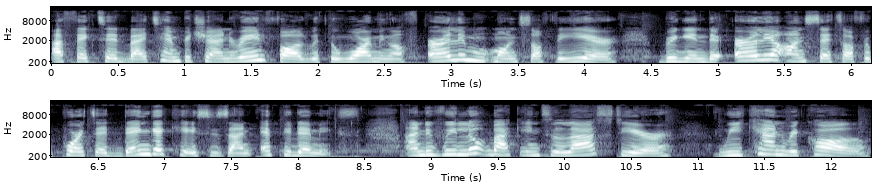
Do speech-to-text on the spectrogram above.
affected by temperature and rainfall with the warming of early months of the year, bringing the earlier onset of reported dengue cases and epidemics. And if we look back into last year, we can recall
